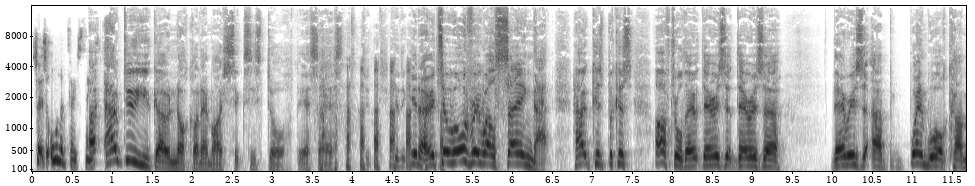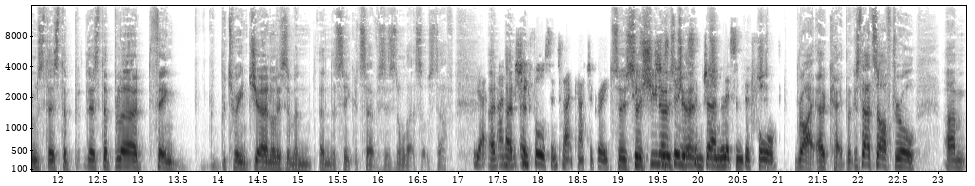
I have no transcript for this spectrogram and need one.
So it's all of those things. How do you go and knock on MI6's door, the SAS? you know, it's all very well saying that. How? Because because after all, there there is a there is a there is a, when war comes, there's the there's the blurred thing between journalism and, and the secret services and all that sort of stuff. Yeah, and, and, and she falls into that category. So, so she's, she knows she's doing some journalism before, she, right? Okay, because that's after all, um,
